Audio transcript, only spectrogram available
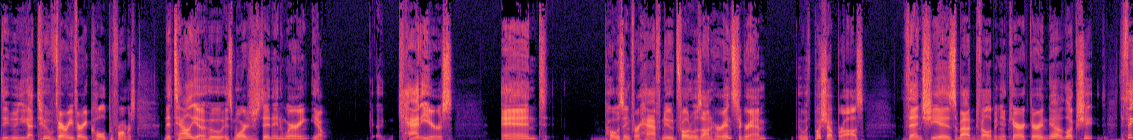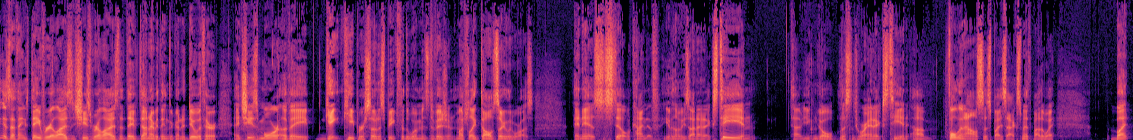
You got two very, very cold performers. Natalya, who is more interested in wearing, you know, uh, cat ears and posing for half nude photos on her Instagram with push up bras than she is about developing a character. And you know, look, she the thing is I think Dave realized and she's realized that they've done everything they're going to do with her, and she's more of a gatekeeper, so to speak, for the women's division, much like Dolph Ziggler was and is still kind of, even though he's on NXT and uh, you can go listen to our NXT and um, full analysis by Zach Smith, by the way. But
